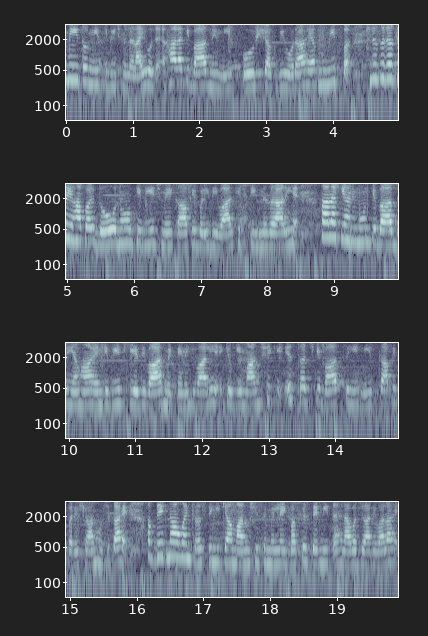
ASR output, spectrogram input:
मीत और मीत के बीच में लड़ाई हो जाए। हालाँकि बाद में मीत को शक भी हो रहा है अपनी मीत पर, जिस वजह से यहाँ पर दोनों के बीच में काफ़ी बड़ी दीवार खिंचती हुई नज़र आ रही है। हालाँकि हनीमून के बाद यहाँ इनके बीच की दीवार मिटने नहीं वाली है, क्योंकि मानुषी के इस सच के बाद से ही मीत काफ़ी परेशान हो चुका है अब देखना होगा इंटरेस्टिंग कि क्या मानुषी से मिलने एक बार फिर से मीत अहलावत जाने वाला है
